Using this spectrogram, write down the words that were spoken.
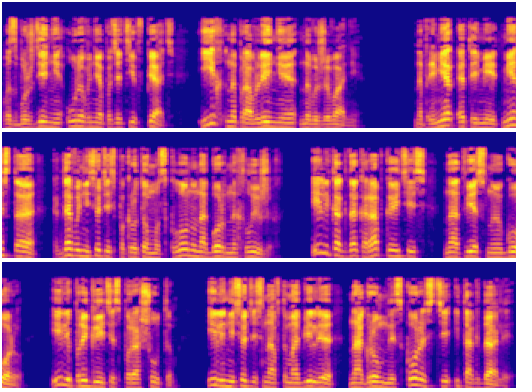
возбуждение уровня позитив 5 и их направление на выживание. Например, это имеет место, когда вы несетесь по крутому склону на горных лыжах, или когда карабкаетесь на отвесную гору, или прыгаете с парашютом, или несетесь на автомобиле на огромной скорости и так далее.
